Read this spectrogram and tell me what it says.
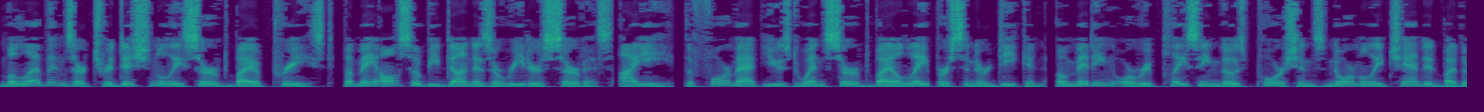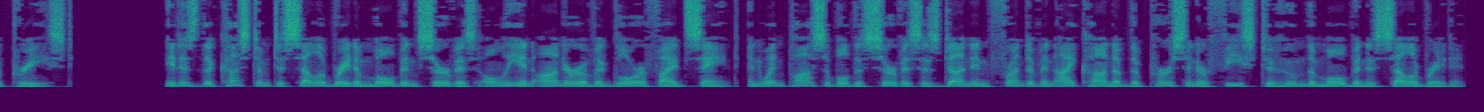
Molebens are traditionally served by a priest, but may also be done as a reader's service i.e., the format used when served by a layperson or deacon, omitting or replacing those portions normally chanted by the priest. It is the custom to celebrate a Molben service only in honor of a glorified saint, and when possible the service is done in front of an icon of the person or feast to whom the Molben is celebrated.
